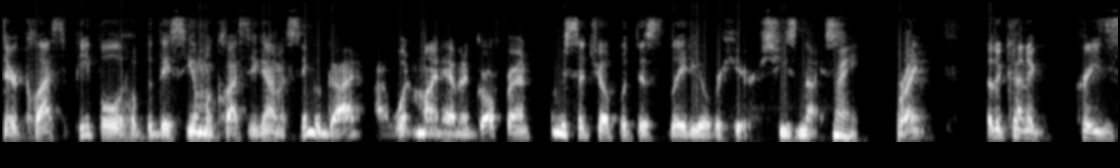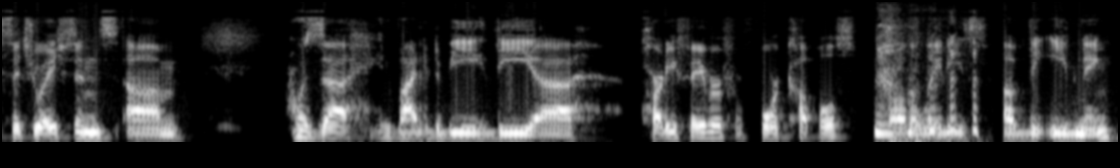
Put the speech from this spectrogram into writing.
they're classy people. I hope that they see I'm a classy guy. I'm a single guy. I wouldn't mind having a girlfriend. Let me set you up with this lady over here. She's nice. Right. Right. Other kind of crazy situations. Um, I was uh, invited to be the uh, party favor for four couples for all the ladies of the evening.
